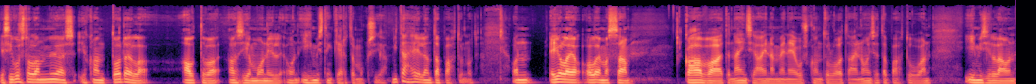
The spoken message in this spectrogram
Ja sivustolla on myös, joka on todella auttava asia monille, on ihmisten kertomuksia. Mitä heille on tapahtunut? On, ei ole olemassa kaavaa, että näin se aina menee uskontuloa tai noin se tapahtuu, vaan ihmisillä on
